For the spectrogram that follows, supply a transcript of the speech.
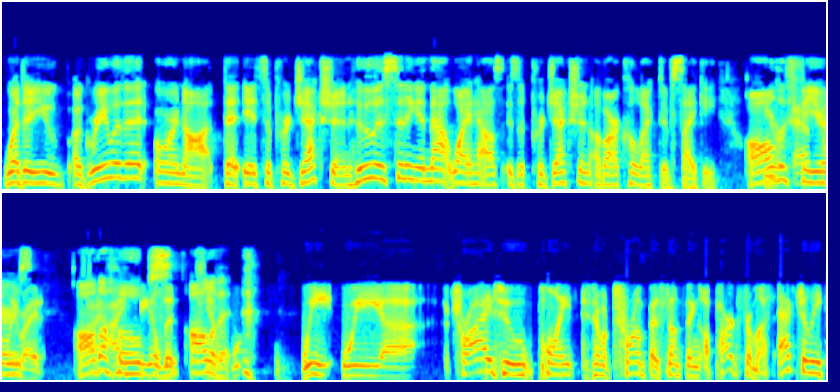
Whether you agree with it or not, that it's a projection. Who is sitting in that White House is a projection of our collective psyche. All You're the fears, right. all the I, hopes, that, all of know, it. We we uh, try to point to Trump as something apart from us. Actually,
